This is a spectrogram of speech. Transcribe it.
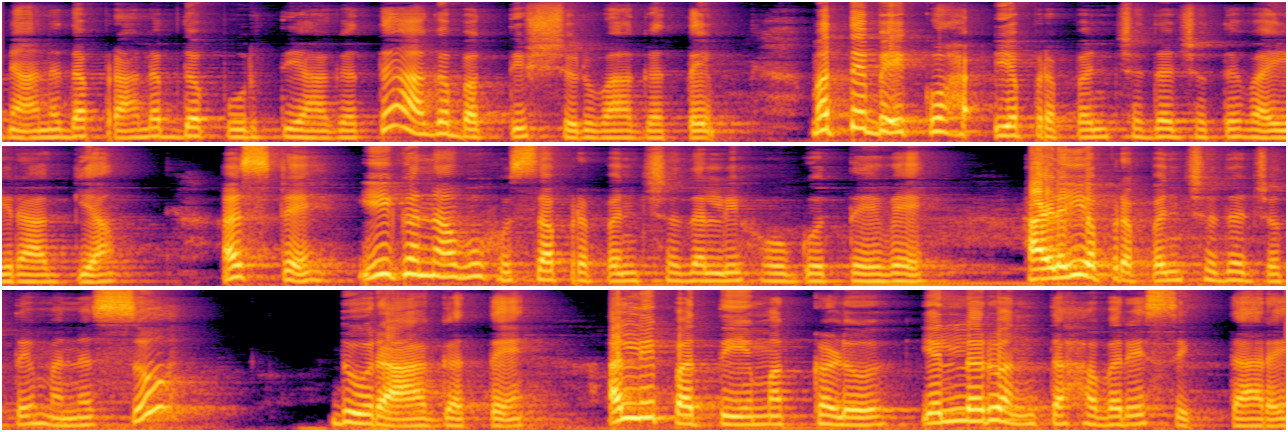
ಜ್ಞಾನದ ಪ್ರಾಲಬ್ಧ ಪೂರ್ತಿ ಆಗತ್ತೆ ಆಗ ಭಕ್ತಿ ಶುರುವಾಗತ್ತೆ. ಮತ್ತೆ ಬೇಕು ಹಳೆಯ ಪ್ರಪಂಚದ ಜೊತೆ ವೈರಾಗ್ಯ. ಅಷ್ಟೇ, ಈಗ ನಾವು ಹೊಸ ಪ್ರಪಂಚದಲ್ಲಿ ಹೋಗುತ್ತೇವೆ. ಹಳೆಯ ಪ್ರಪಂಚದ ಜೊತೆ ಮನಸ್ಸು ದೂರ ಆಗತ್ತೆ. ಅಲ್ಲಿ ಪತಿ, ಮಕ್ಕಳು ಎಲ್ಲರೂ ಅಂತಹವರೇ ಸಿಗ್ತಾರೆ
